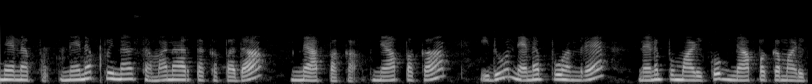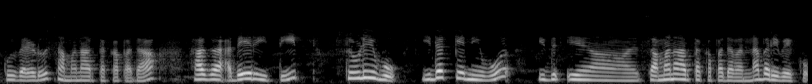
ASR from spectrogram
ನೆನಪು. ನೆನಪಿನ ಸಮಾನಾರ್ಥಕ ಪದ ಜ್ಞಾಪಕ. ಜ್ಞಾಪಕ, ಇದು ನೆನಪು ಅಂದರೆ ನೆನಪು ಮಾಡಿಕೊ, ಜ್ಞಾಪಕ ಮಾಡಿಕೊ ಇವೆರಡು ಸಮಾನಾರ್ಥಕ ಪದ. ಹಾಗೆ ಅದೇ ರೀತಿ ಸುಳಿವು, ಇದಕ್ಕೆ ನೀವು ಇದು ಸಮಾನಾರ್ಥಕ ಪದವನ್ನು ಬರಿಬೇಕು.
